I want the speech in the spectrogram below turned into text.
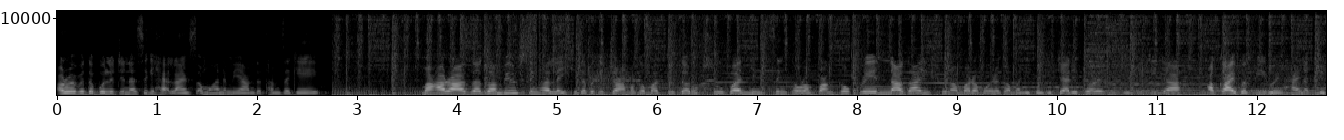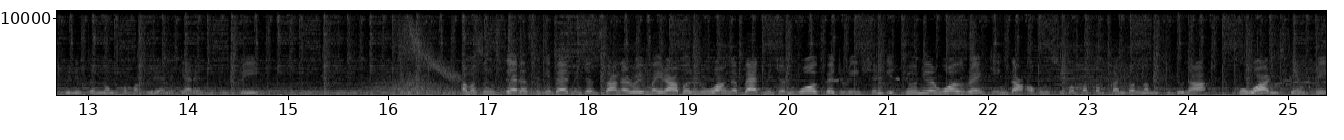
अरब बुलेटिन की हेडलाइन्स मैं थमजगे महाराजा गंभीर सिंह लेखिदबगी चामग मत्तु तरुक सुब निंगसिंग थौरम पांगथोक्रे नागा ओरगा मणिपुर की टेरिटोरियल इंटीग्रिटी दा अकाइब पीरोय हाइना चीफ मिनिस्टर नोंगथोम बिरेन गारंटी अमसुंग स्टेटस की बैडमिंटन सानरोय मैराबल लुवांगना बैडमिंटन वर्ल्ड फेडरेशन की जूनियर वर्ल्ड रैंकिंग अहुम सुब कनबंग ngam पुवारी सेमख्रे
